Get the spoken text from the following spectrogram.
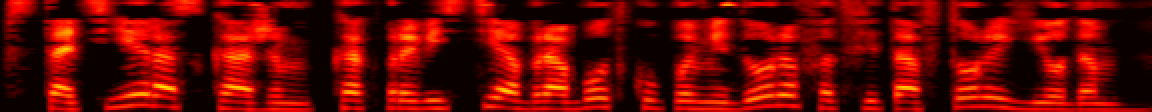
В статье расскажем, как провести обработку помидоров от фитофторы йодом.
